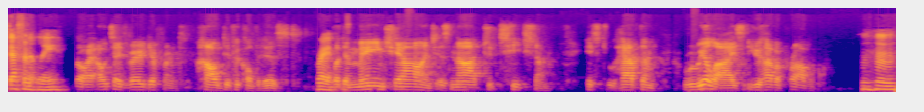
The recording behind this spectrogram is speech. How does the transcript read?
Definitely. So I, I would say it's very different how difficult it is. Right. But the main challenge is not to teach them, it's to have them realize you have a problem. Mm-hmm.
